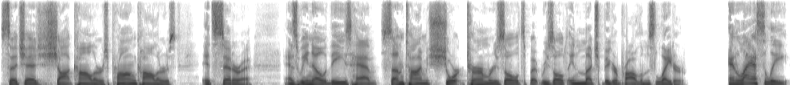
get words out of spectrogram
such as shock collars, prong collars, etc. As we know, these have sometimes short term results, but result in much bigger problems later. And lastly,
